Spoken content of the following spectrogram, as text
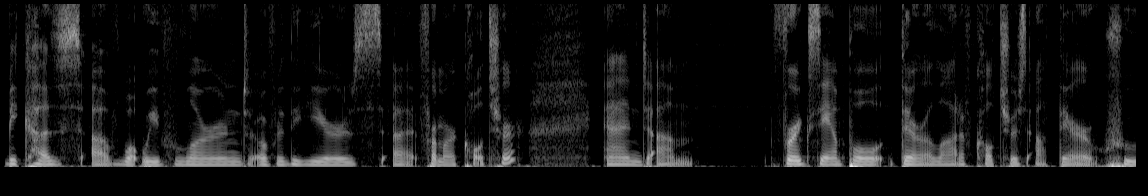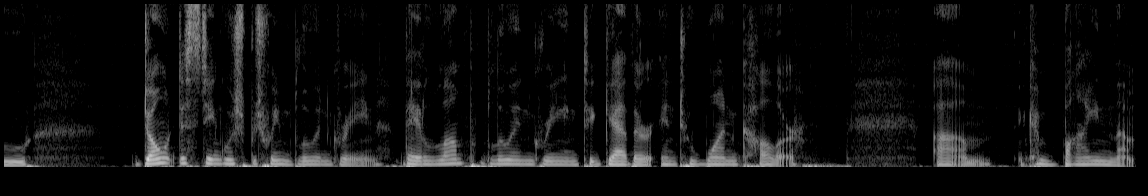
because of what we've learned over the years uh, from our culture. And um, for example, there are a lot of cultures out there who don't distinguish between blue and green. They lump blue and green together into one color, um, combine them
